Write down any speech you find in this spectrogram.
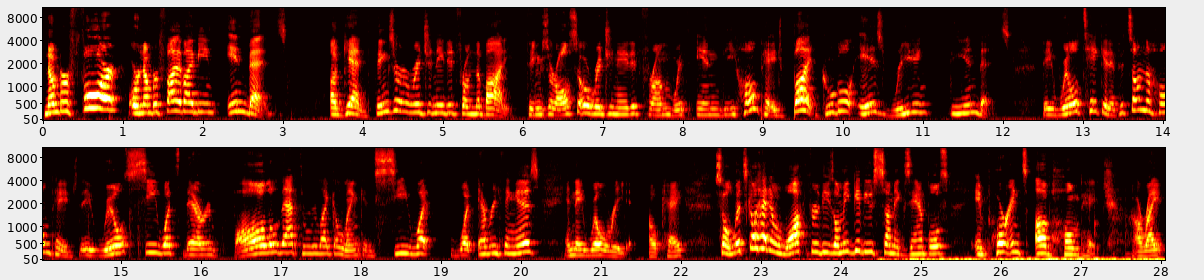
Number 4 or number 5 I mean embeds. Again, things are originated from the body. Things are also originated from within the homepage, but Google is reading the embeds. They will take it, if it's on the homepage, they will see what's there and follow that through like a link and see what, what everything is, and they will read it. Okay, so let's go ahead and walk through these. Let me give you some examples. Importance of homepage. All right.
